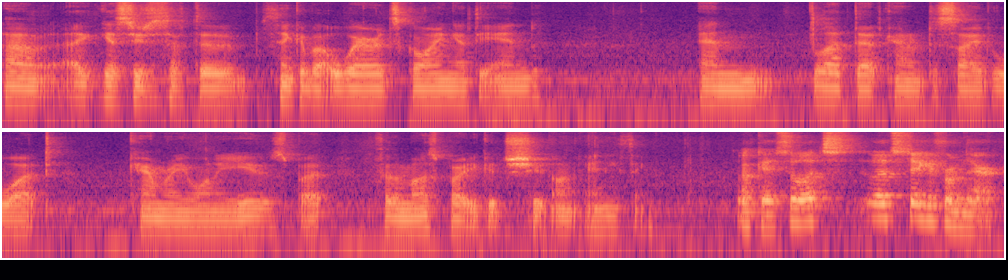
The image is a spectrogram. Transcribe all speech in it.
Uh, I guess you just have to think about where it's going at the end, and let that kind of decide what camera you want to use. But for the most part, you could shoot on anything. Okay, so let's let's take it from there.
